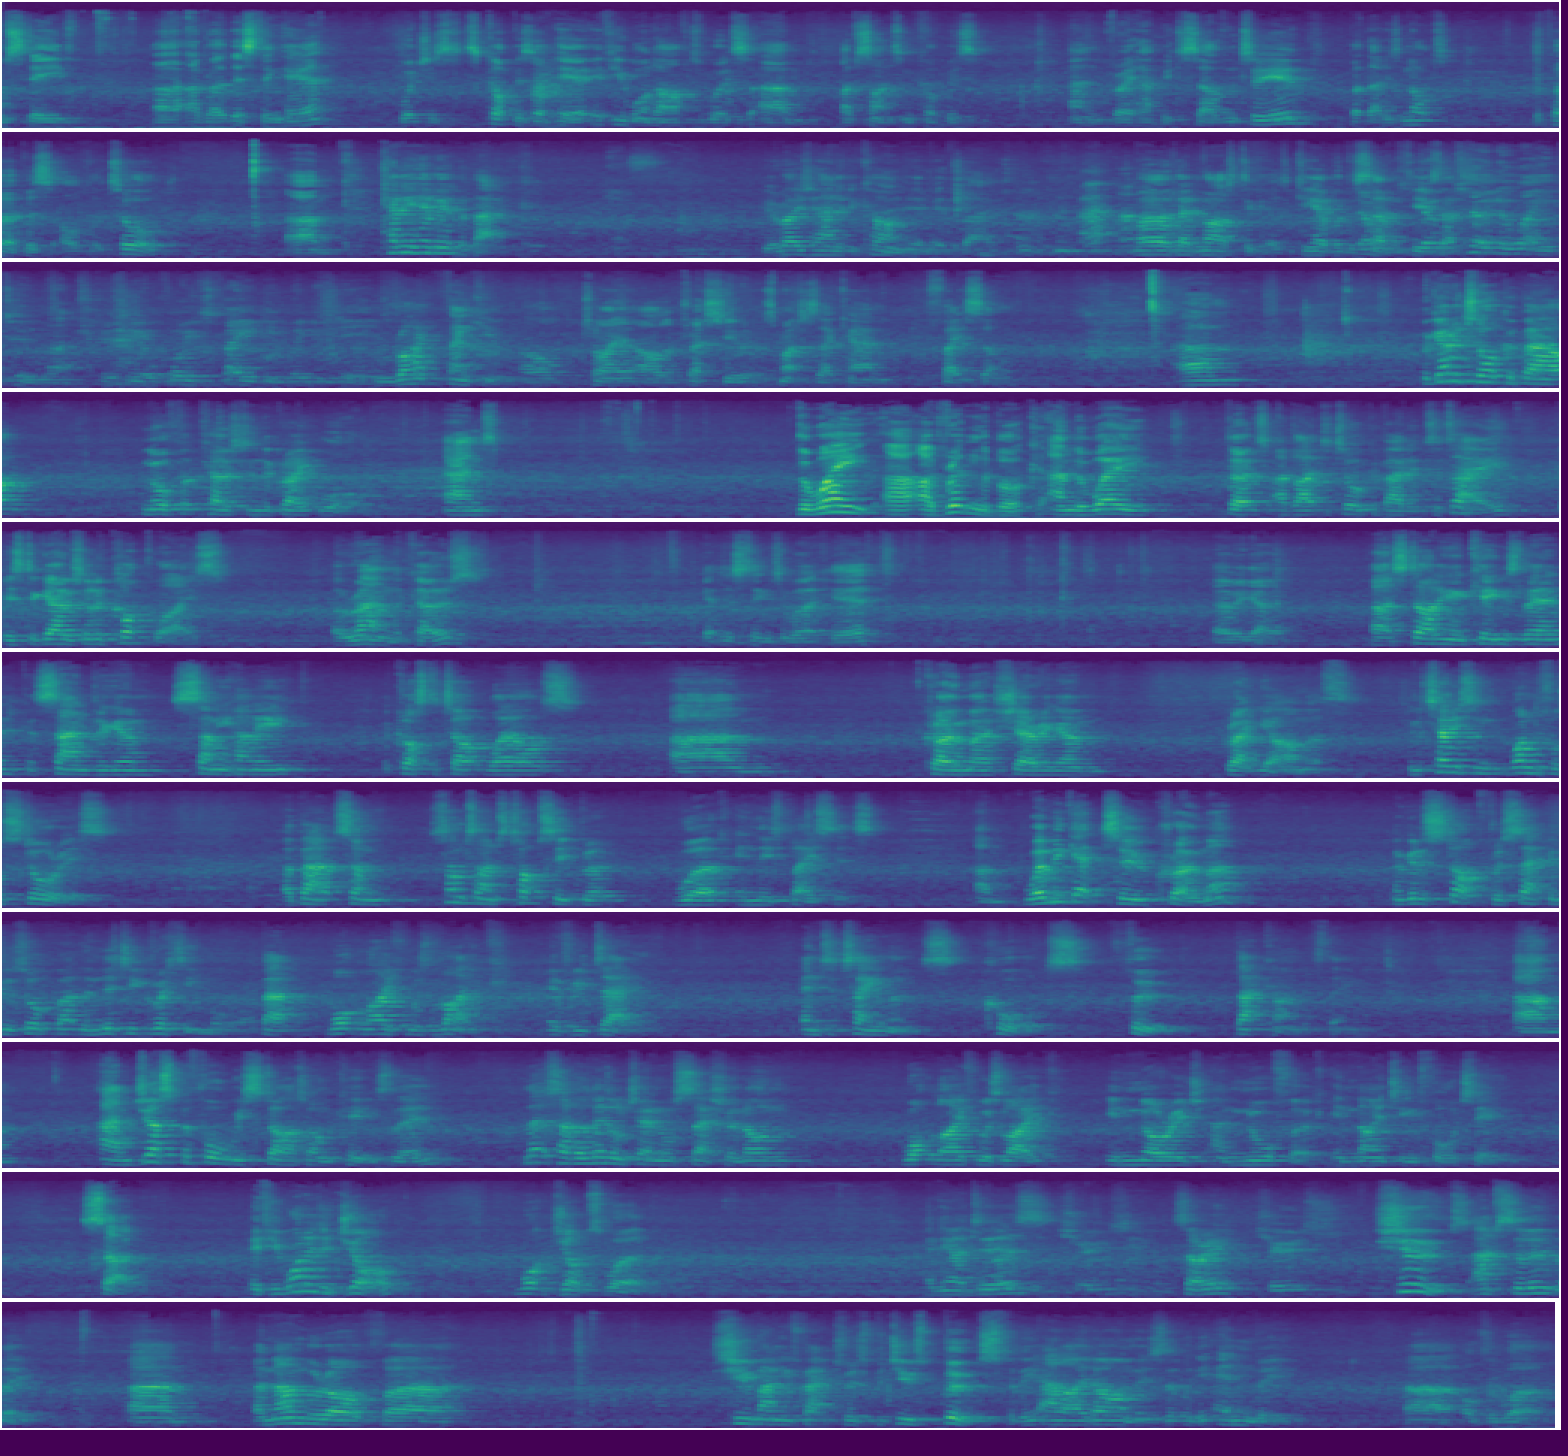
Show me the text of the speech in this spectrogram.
welcome everybody. I'm Steve. Uh, I wrote this thing here, which is copies of here. If you want afterwards, um, I've signed some copies and very happy to sell them to you, but that is not the purpose of the talk. Um, can you hear me at the back? You raise your hand if you can't hear me at the back. My old headmaster, King Edward the Seventh, used Don't turn away too much because your voice faded when you did. Right, thank you. I'll try. I'll address you as much as I can face on. Um, we're going to talk about Norfolk coast and the Great War, and the way uh, I've written the book and the way that I'd like to talk about it today is to go sort of clockwise around the coast. Get this thing to work here. There we go. Uh, starting in Kings Lynn, at Sandringham, Sunny Hunny, across the top, Wells, um, Cromer, Sheringham, Great Yarmouth. I'm going to tell you some wonderful stories about some sometimes top secret work in these places. Um, when we get to Cromer, I'm going to stop for a second and talk about the nitty gritty more, about what life was like every day entertainments, courts, food, that kind of thing. Um, and just before we start on King's Lynn, let's have a little general session on what life was like in Norwich and Norfolk in 1914. So, if you wanted a job, what jobs were there? Any ideas? Shoes. Sorry? Shoes. Shoes, absolutely. Um, a number of uh, shoe manufacturers produced boots for the Allied armies that were the envy uh, of the world.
